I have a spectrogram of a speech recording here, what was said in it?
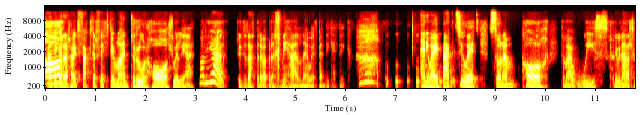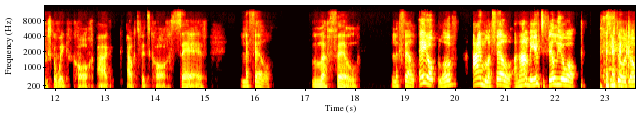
Oh, oh. Di gyda rhaid factor 50 ymlaen drwy'r holl wyliau. Wel, ie. Yeah. Dwi wedi ddadra efo brychni hael newydd bendigedig. anyway, back to it. Sôn am coch, dyma wisg, rhywun arall yn gwisgo wig coch a outfit coch, sef... Leffil. Leffil. Leffil. Hey up, love. I'm Leffil, and I'm here to fill you up sy'n dod o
